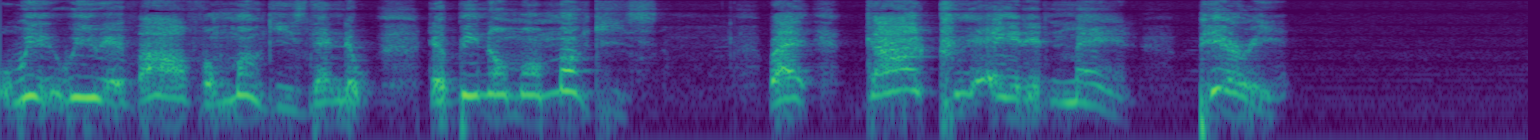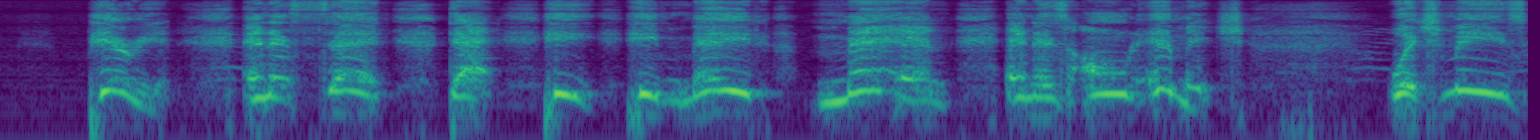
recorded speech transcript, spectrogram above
we we evolved from monkeys. Then there, there'll be no more monkeys, right? God created man. Period. Period. And it said that he he made man in his own image, which means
